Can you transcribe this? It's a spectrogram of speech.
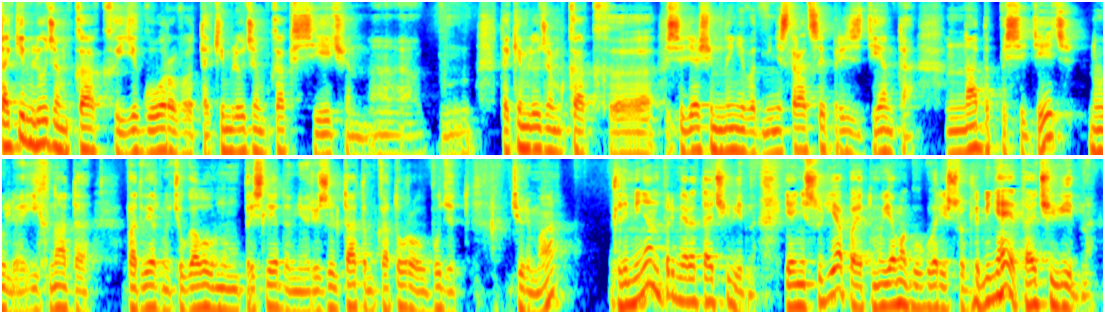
таким людям, как Егорова, таким людям, как Сечин, таким людям, как сидящим ныне в администрации президента, надо посидеть, ну или их надо подвергнуть уголовному преследованию, результатом которого будет тюрьма, для меня, например, это очевидно. Я не судья, поэтому я могу говорить, что для меня это очевидно.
